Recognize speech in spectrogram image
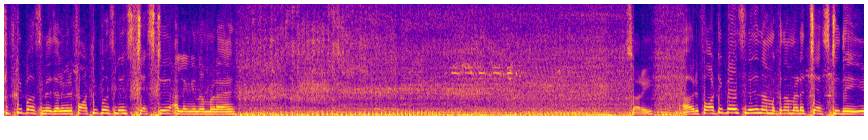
ഫിഫ്റ്റി പെർസെന്റേജ് അല്ലെങ്കിൽ ഫോർട്ടി പെർസെന്റേജ് ചെസ്റ്റ് അല്ലെങ്കിൽ നമ്മുടെ സോറി ഒരു ഫോർട്ടി പേഴ്സന്റേജ് നമുക്ക് നമ്മുടെ ചെസ്റ്റ് ഇത് ഈ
